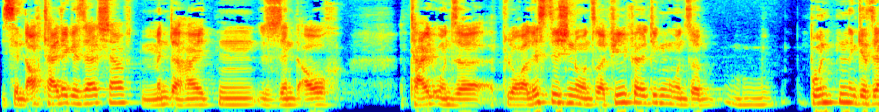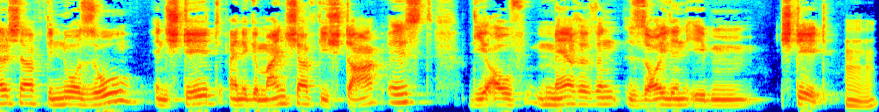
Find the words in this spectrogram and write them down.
sind auch Teil der Gesellschaft. Minderheiten sind auch Teil unserer pluralistischen, unserer vielfältigen, unserer bunten Gesellschaft. Denn nur so entsteht eine Gemeinschaft, die stark ist, die auf mehreren Säulen eben steht. Mhm.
